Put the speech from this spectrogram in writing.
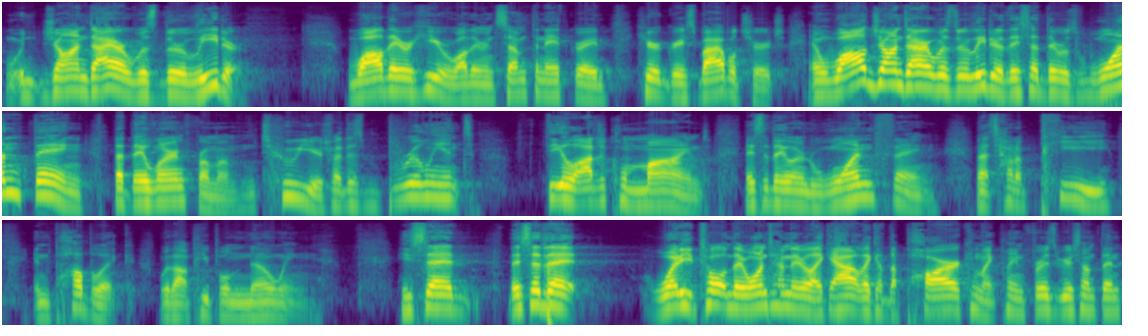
when John Dyer was their leader while they were here, while they were in seventh and eighth grade here at Grace Bible Church. And while John Dyer was their leader, they said there was one thing that they learned from him in two years, right? This brilliant theological mind. They said they learned one thing that's how to pee in public without people knowing. He said, they said that what he told them, one time they were like out like at the park and like playing frisbee or something,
